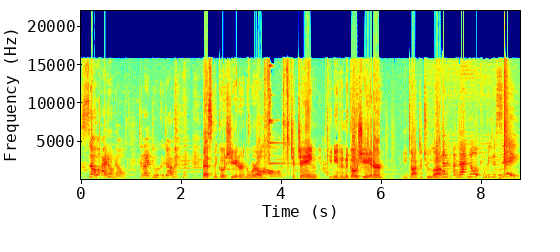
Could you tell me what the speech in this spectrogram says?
So I don't know. Did I do a good job? Best negotiator in the world. Aw. Cha-ching! You need a negotiator, you talk to True Love. and on that note, can we just say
